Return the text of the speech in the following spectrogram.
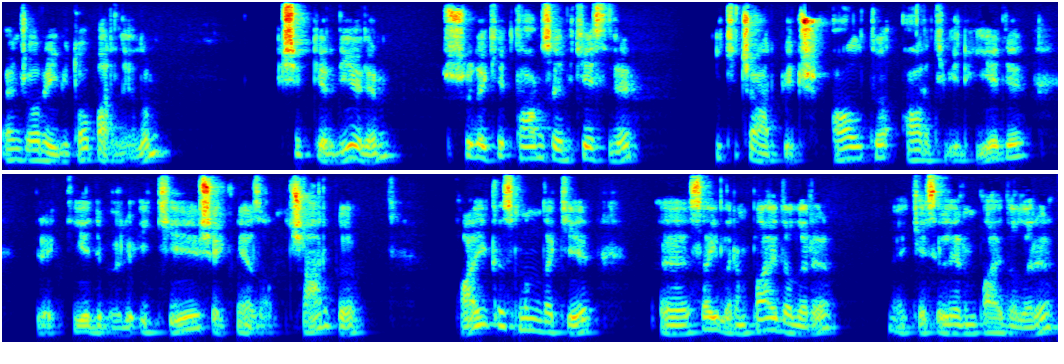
Önce orayı bir toparlayalım. Eşittir diyelim. Şuradaki tam sayılı kesiri 2 çarpı 3 6 artı 1 7 direkt 7 bölü 2 şeklinde yazalım. Çarpı pay kısmındaki e, sayıların paydaları e, kesirlerin paydaları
